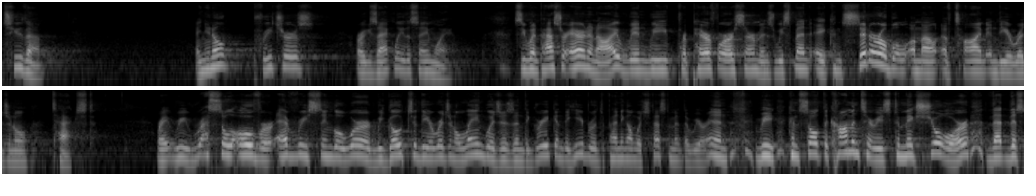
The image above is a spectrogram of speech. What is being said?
to them. And you know, preachers are exactly the same way. See, when Pastor Aaron and I, when we prepare for our sermons, we spend a considerable amount of time in the original text right? We wrestle over every single word. We go to the original languages in the Greek and the Hebrew, depending on which testament that we are in. We consult the commentaries to make sure that this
